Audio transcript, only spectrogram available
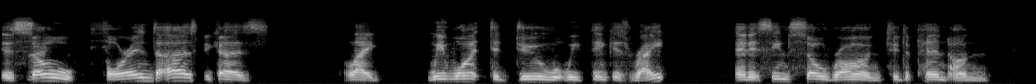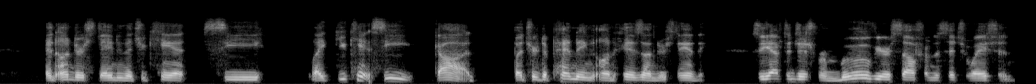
is so foreign to us because like we want to do what we think is right and it seems so wrong to depend on an understanding that you can't see like you can't see God, but you're depending on his understanding. So you have to just remove yourself from the situation.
